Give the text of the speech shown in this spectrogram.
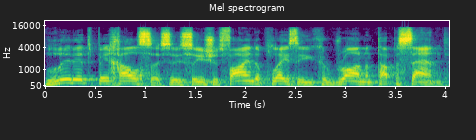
Lit it bechalsa. So, so you should find a place that you could run on top of sand.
